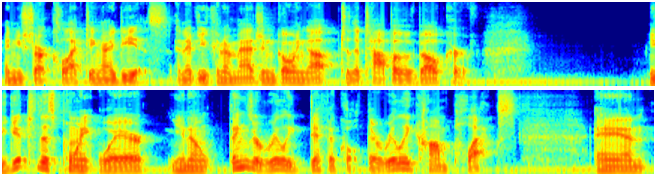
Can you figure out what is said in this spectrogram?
and you start collecting ideas. And if you can imagine going up to the top of a bell curve, you get to this point where, you know, things are really difficult, they're really complex. And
